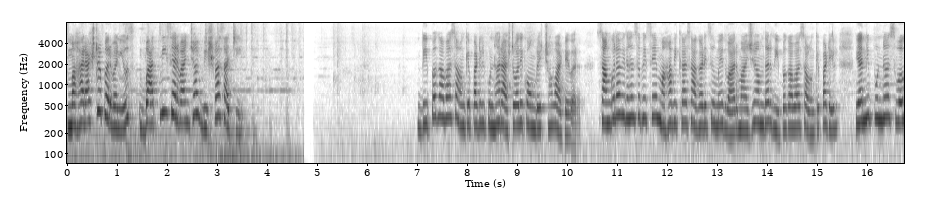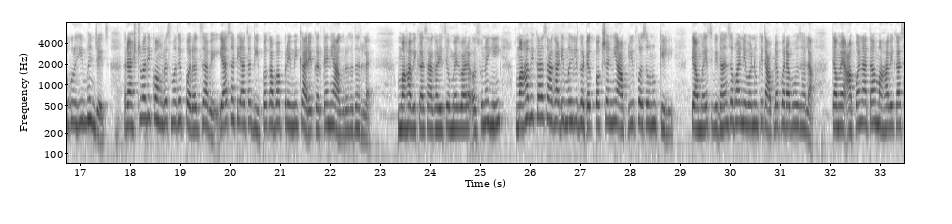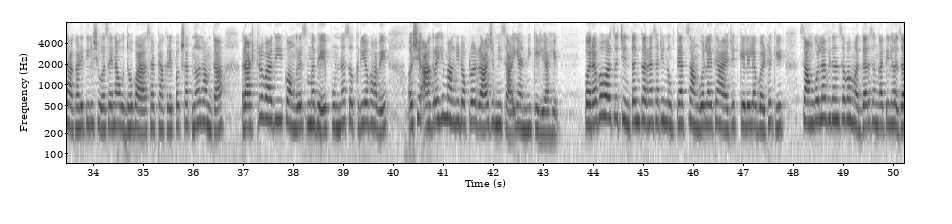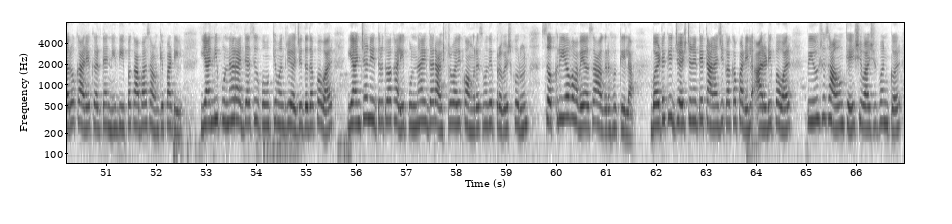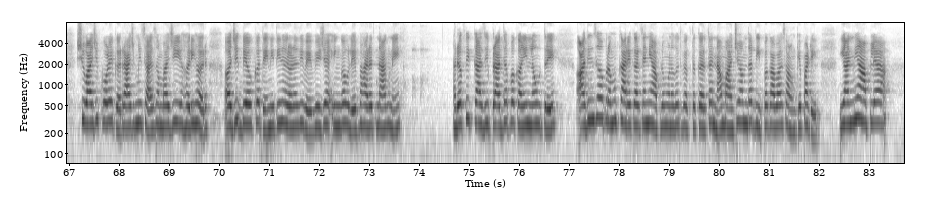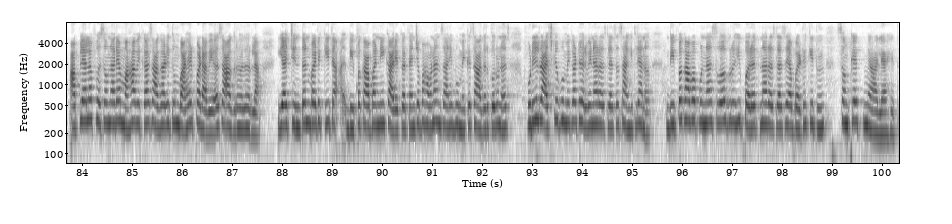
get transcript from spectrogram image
महाराष्ट्र पर्व न्यूज बातमी सर्वांच्या विश्वासाची. दीपक आबा सावंके पाटील पुन्हा राष्ट्रवादी काँग्रेसच्या वाटेवर. सांगोला विधानसभेचे महाविकास आघाडीचे उमेदवार माजी आमदार दीपक आबा साळुंके पाटील यांनी पुन्हा स्वगृही म्हणजेच राष्ट्रवादी काँग्रेसमध्ये परत जावे यासाठी आता दीपक आबा प्रेमी कार्यकर्त्यांनी आग्रह धरलाय. महाविकास आघाडीचे उमेदवार असूनही महाविकास आघाडीमधील घटक पक्षांनी आपली फसवणूक केली. त्यामुळेच विधानसभा निवडणुकीत आपला पराभव झाला. त्यामुळे आपण आता महाविकास आघाडीतील शिवसेना उद्धव बाळासाहेब ठाकरे पक्षात न थांबता राष्ट्रवादी काँग्रेसमध्ये पुन्हा सक्रिय व्हावे अशी आग्रही मागणी डॉक्टर राज मिसाळ यांनी केली आहे. पराभवाचं चिंतन करण्यासाठी नुकत्याच सांगोला येथे आयोजित केलेल्या बैठकीत सांगोला विधानसभा मतदारसंघातील हजारो कार्यकर्त्यांनी दीपक आबा साळुंके पाटील यांनी पुन्हा राज्याचे उपमुख्यमंत्री अजितदादा पवार यांच्या नेतृत्वाखाली पुन्हा एकदा राष्ट्रवादी काँग्रेसमध्ये प्रवेश करून सक्रिय व्हावे असा आग्रह केला. बैठकीत ज्येष्ठ नेते तानाजी काका पाटील आर डी पवार पियुष साळुंखे शिवाजी फणकर शिवाजी कोळेकर राज मिसाळ संभाजी हरिहर अजित देवकते नितीन रणदिवे विजय इंगवले भारत नागने रफिक काझी प्राध्यापक अनिल नवत्रे आदींसह प्रमुख कार्यकर्त्यांनी आपलं मनोगत व्यक्त करताना माजी आमदार दीपक आबा साळुंके पाटील यांनी आपल्या आपल्याला फसवणाऱ्या महाविकास आघाडीतून बाहेर पडावे असा आग्रह धरला. या चिंतन बैठकीत दीपक आबांनी कार्यकर्त्यांच्या भावनांचा आणि भूमिकेचा आदर करूनच पुढील राजकीय भूमिका ठरविणार असल्याचं सांगितल्यानं दीपक आबा पुन्हा स्वगृही परतणार असल्याचे या बैठकीतून संकेत मिळाले आहेत.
